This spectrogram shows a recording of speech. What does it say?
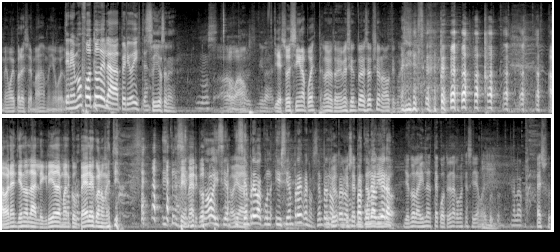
me voy a parecer más a mi abuelo. Tenemos fotos de la periodista. Sí, yo sé. la- No sé. Oh, wow. Mira, Y eso es sin apuesta. No, yo también me siento decepcionado, te cuento. Ahora entiendo la alegría de Marco Pérez cuando metió. Primer gol. No, y siempre, y Oye. siempre vacuna, y siempre, bueno, siempre no, pero se vacuna viera. Yendo, yendo a la isla ecuatoriana, ¿cómo es que se llama? Eso,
